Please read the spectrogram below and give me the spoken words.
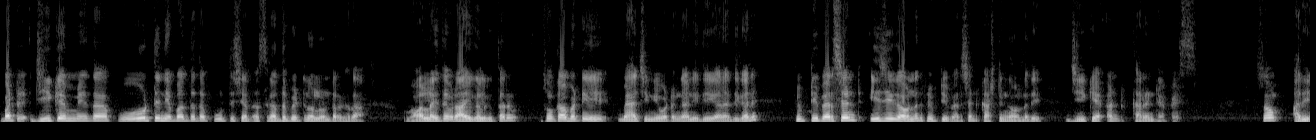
బట్ జీకే మీద పూర్తి నిబద్ధత పూర్తి శ్రద్ధ శ్రద్ధ పెట్టిన వాళ్ళు ఉంటారు కదా వాళ్ళు అయితే రాయగలుగుతారు సో కాబట్టి మ్యాచింగ్ ఇవ్వటం కానీ ఇది కానీ అది కానీ ఫిఫ్టీ పర్సెంట్ ఈజీగా ఉన్నది ఫిఫ్టీ పర్సెంట్ కష్టంగా ఉన్నది. GK and current affairs so అది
